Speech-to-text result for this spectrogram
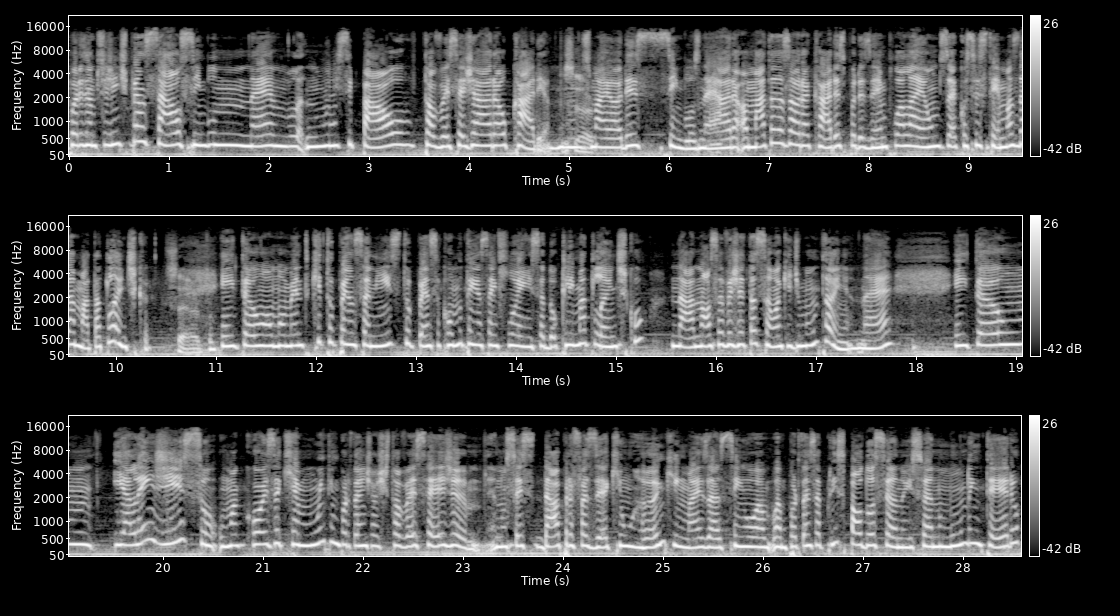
por exemplo, se a gente pensar o símbolo né, municipal, talvez seja a araucária, um dos maiores símbolos, né? A, a, Mata das Araucárias, por exemplo, ela é um dos ecossistemas da Mata Atlântica. Certo. Então, ao momento que tu pensa nisso, tu pensa como tem essa influência do clima atlântico na nossa vegetação aqui de montanha, né? Então, e além disso, uma coisa que é muito importante, acho que talvez seja, não sei se dá para fazer aqui um ranking, mas assim, a, a, importância principal do oceano, isso é no mundo inteiro,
